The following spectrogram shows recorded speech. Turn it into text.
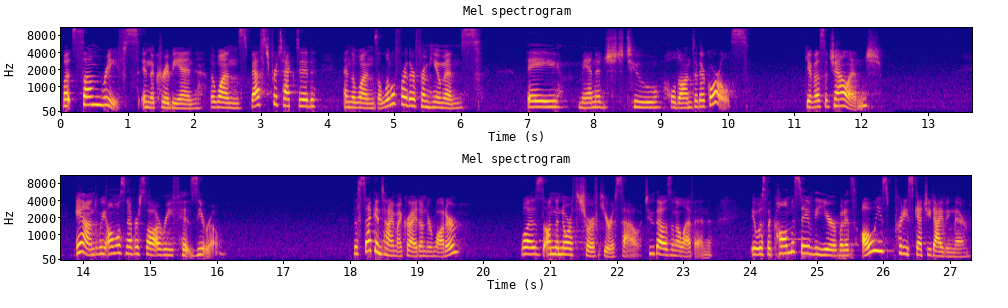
But some reefs in the Caribbean, the ones best protected and the ones a little further from humans, they managed to hold on to their corals. Give us a challenge. And we almost never saw a reef hit zero. The second time I cried underwater was on the north shore of Curacao, 2011. It was the calmest day of the year, but it's always pretty sketchy diving there.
